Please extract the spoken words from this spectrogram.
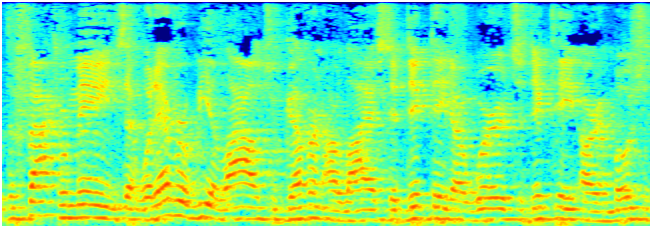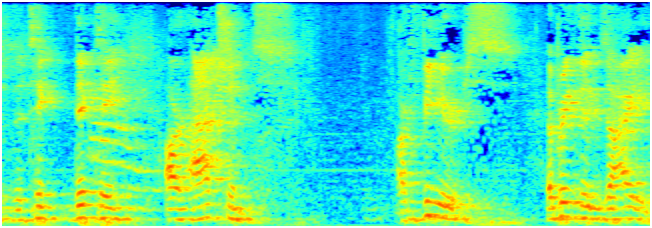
But the fact remains that whatever we allow to govern our lives, to dictate our words, to dictate our emotions, to t- dictate our actions, our fears, that brings anxiety.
